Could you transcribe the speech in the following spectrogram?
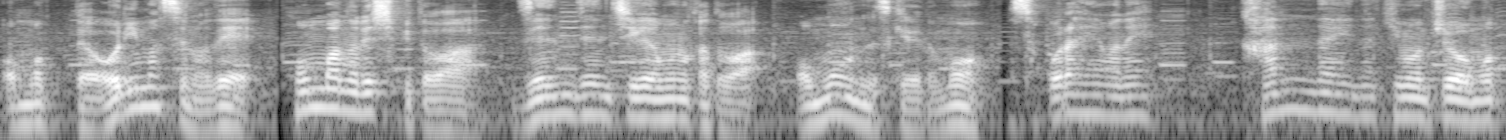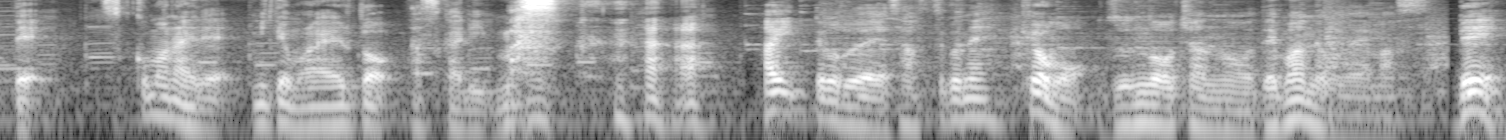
思っておりますので、本場のレシピとは全然違うものかとは思うんですけれども、そこら辺はね、寛大な気持ちを持って突っ込まないで見てもらえると助かります。はい、ということで早速ね、今日もずんどうちゃんの出番でございます。で、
